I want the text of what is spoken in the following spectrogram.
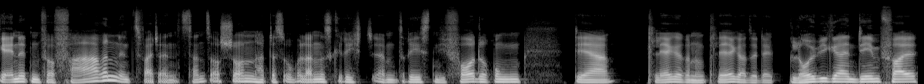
geendeten Verfahren, in zweiter Instanz auch schon, hat das Oberlandesgericht ähm, Dresden die Forderungen der Klägerinnen und Kläger, also der Gläubiger in dem Fall,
